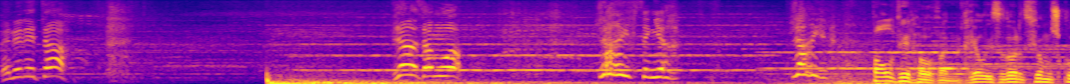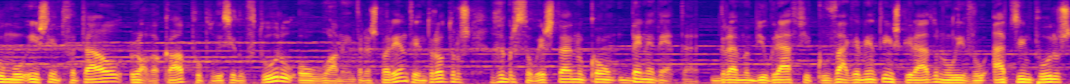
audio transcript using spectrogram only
Benedetta Viens à moi J'arrive, Seigneur. J'arrive. Paul Verhoeven, realizador de filmes como Instinto Fatal, Robocop, O Polícia do Futuro ou O Homem Transparente, entre outros, regressou este ano com Benedetta, drama biográfico vagamente inspirado no livro Atos Impuros,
